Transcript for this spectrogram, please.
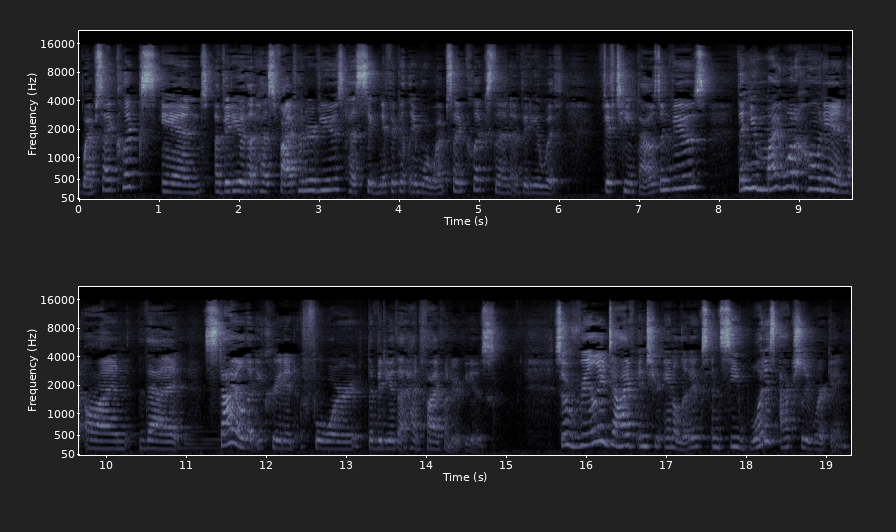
website clicks and a video that has 500 views has significantly more website clicks than a video with 15,000 views, then you might want to hone in on that style that you created for the video that had 500 views. So, really dive into your analytics and see what is actually working.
